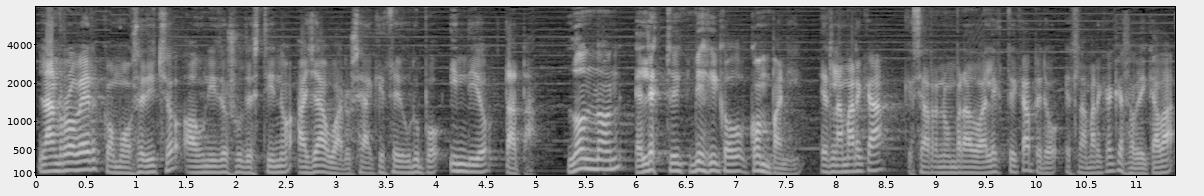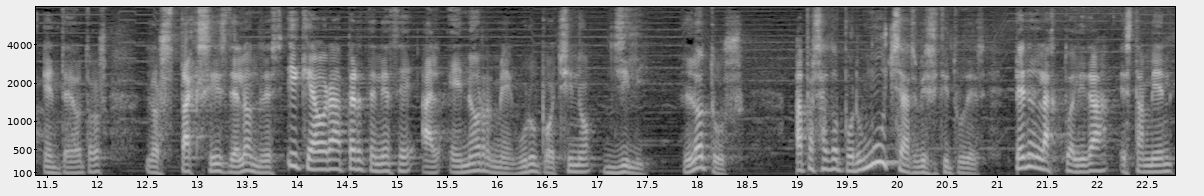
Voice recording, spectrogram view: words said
Land Rover, como os he dicho, ha unido su destino a Jaguar, o sea que es el grupo indio Tata. London Electric Vehicle Company es la marca que se ha renombrado a eléctrica, pero es la marca que fabricaba, entre otros, los taxis de Londres y que ahora pertenece al enorme grupo chino Geely. Lotus ha pasado por muchas vicisitudes, pero en la actualidad es también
